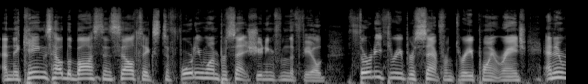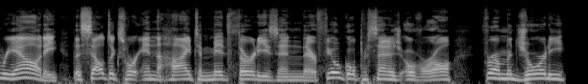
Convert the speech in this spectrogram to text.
And the Kings held the Boston Celtics to 41% shooting from the field, 33% from three point range. And in reality, the Celtics were in the high to mid 30s in their field goal percentage overall for a majority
